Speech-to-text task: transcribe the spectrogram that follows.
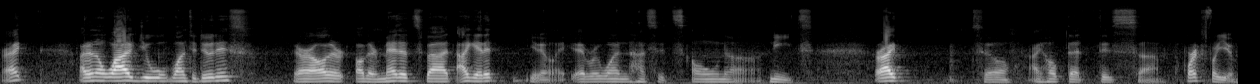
right? I don't know why you want to do this. There are other other methods but I get it. You know everyone has its own uh, needs right? So I hope that this uh, works for you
